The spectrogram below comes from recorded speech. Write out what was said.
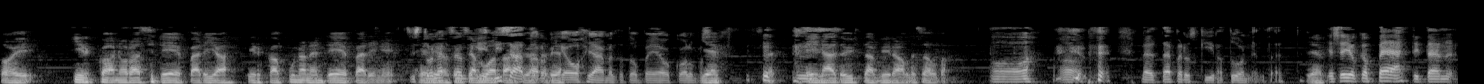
toi kirkkaan orassi D-pad ja kirkkaan punainen D-pad, niin siis tuo näyttää jotenkin lisätarvike-ohjaimelta tuo PO3. Jep, se ei näytä yhtään viralliselta. Oo, oo. Näyttää perus Kiina tuonnilta. Että. Yep. Ja se, joka päätti tämän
